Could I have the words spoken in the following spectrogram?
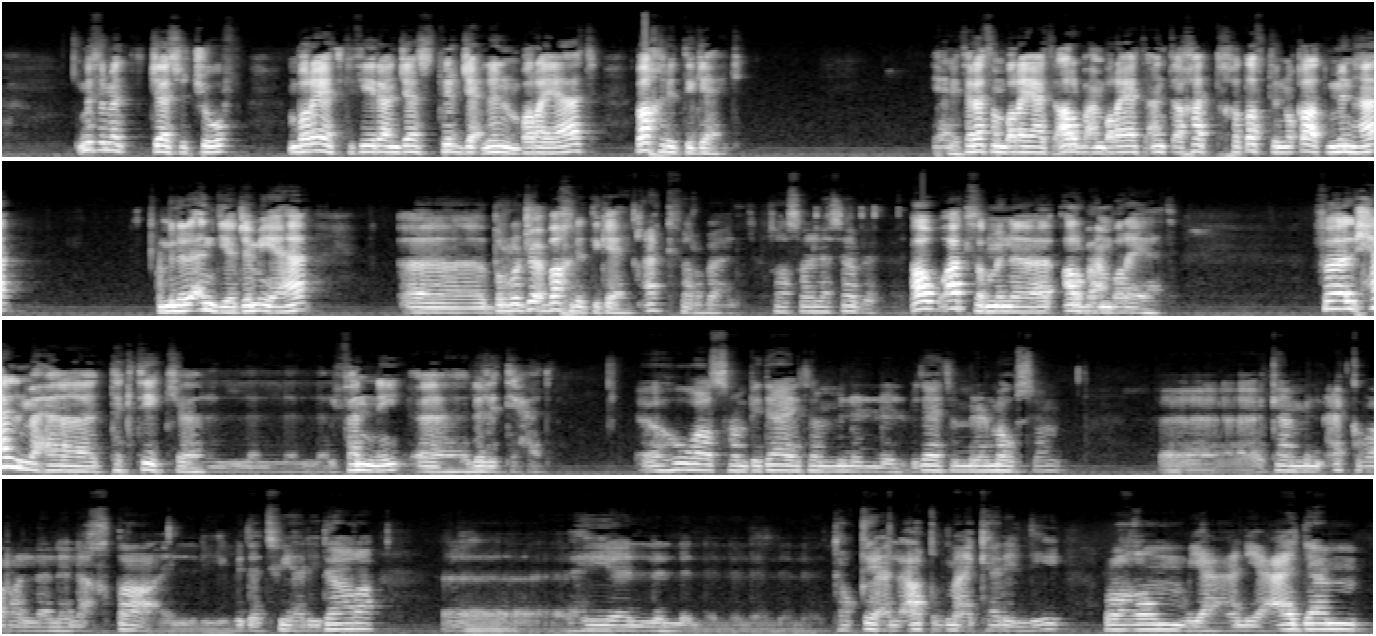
مثل ما انت جالس تشوف مباريات كثيرة جالس ترجع للمباريات بآخر الدقائق. يعني ثلاث مباريات أربع مباريات أنت أخذت خطفت النقاط منها من الأندية جميعها آه بالرجوع بآخر الدقائق. أكثر بعد توصل إلى سبع. أو أكثر من آه أربع مباريات. فالحل مع التكتيك الفني للاتحاد. هو أصلا بداية من بداية من الموسم كان من أكبر الأخطاء اللي بدأت فيها الإدارة هي توقيع العقد مع كاريلي. رغم يعني عدم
